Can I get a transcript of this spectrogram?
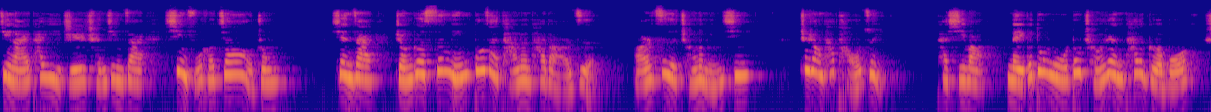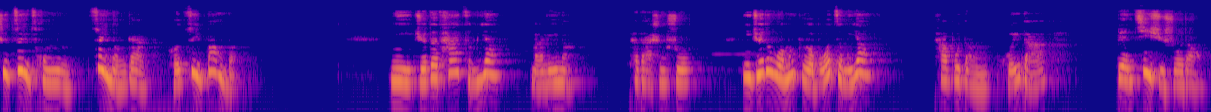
近来，他一直沉浸在幸福和骄傲中。现在，整个森林都在谈论他的儿子。儿子成了明星，这让他陶醉。他希望每个动物都承认他的葛伯是最聪明、最能干和最棒的。你觉得他怎么样，玛丽娜？他大声说：“你觉得我们葛伯怎么样？”他不等回答，便继续说道：“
